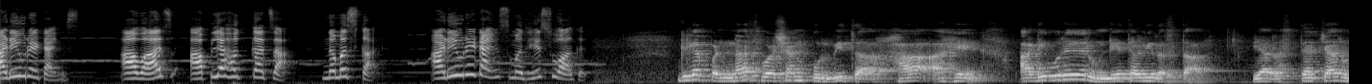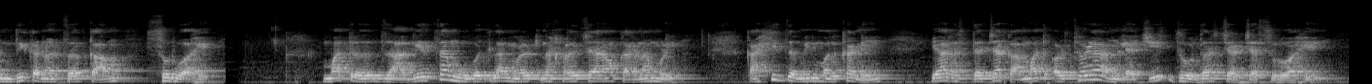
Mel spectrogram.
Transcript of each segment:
Adivare times. आवाज आपल्या हक्काचा. नमस्कार. आडिवरे टाइम्समध्ये स्वागत. गेल्या पन्नास वर्षांपूर्वीचा हा आहे आडिवरे रुंडेतळी रस्ता. या रस्त्याच्या रुंदीकरणाचं काम सुरू आहे. मात्र जागेचा मोबदला मिळत नसल्याच्या कारणामुळे काही जमीन मालकाने या रस्त्याच्या कामात अडथळा आणल्याची जोरदार चर्चा सुरू आहे.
